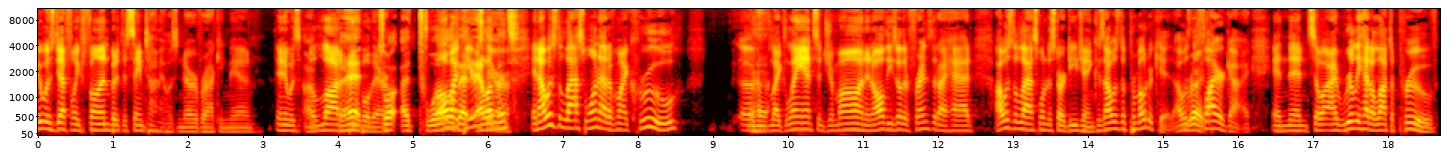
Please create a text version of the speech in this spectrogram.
it was definitely fun, but at the same time, it was nerve wracking, man. And it was a lot of people there Twe- at all 12 my at peers Element. there. And I was the last one out of my crew, uh, like Lance and Jamon and all these other friends that I had. I was the last one to start DJing because I was the promoter kid. I was the Right. flyer guy. And then, so I really had a lot to prove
